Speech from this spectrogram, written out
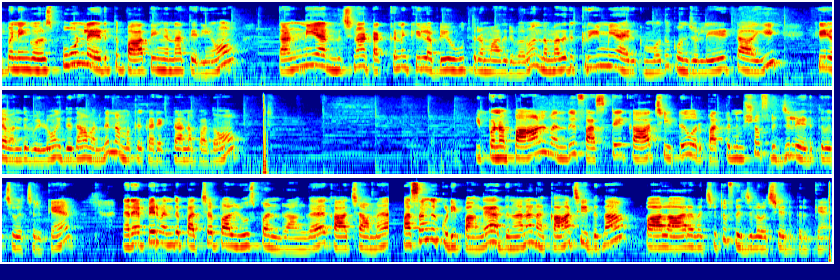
இப்போ நீங்கள் ஒரு ஸ்பூனில் எடுத்து பார்த்தீங்கன்னா தெரியும். தண்ணியாக இருந்துச்சுன்னா டக்குன்னு கீழே அப்படியே ஊற்றுற மாதிரி வரும். இந்த மாதிரி க்ரீமியாக இருக்கும்போது கொஞ்சம் லேட்டாகி கீழே வந்து விழும். இதுதான் வந்து நமக்கு கரெக்டான பதம். இப்போ நான் பால் வந்து ஃபஸ்ட்டே காய்ச்சிட்டு ஒரு பத்து நிமிஷம் ஃப்ரிட்ஜில் எடுத்து வச்சு வச்சுருக்கேன். நிறைய பேர் வந்து பச்சை பால் யூஸ் பண்ணுறாங்க காய்ச்சாமல் பசங்க குடிப்பாங்க. அதனால நான் காய்ச்சிட்டு தான் பால் ஆற வச்சுட்டு ஃப்ரிட்ஜில் வச்சு எடுத்திருக்கேன்.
